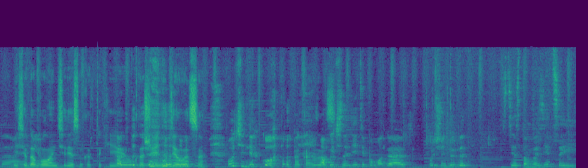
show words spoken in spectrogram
Да, Мне всегда и... было интересно, как такие как украшения делаются. Очень легко. Оказывается. Обычно дети помогают, очень любят тестом возиться и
